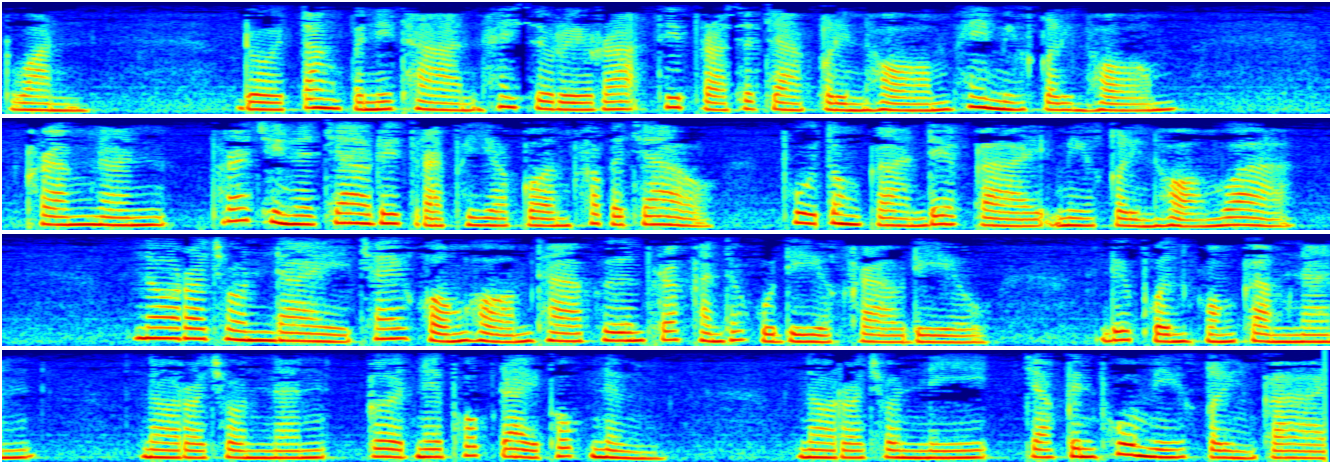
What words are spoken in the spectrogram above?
ดวัน โดยตั้งปณิธานให้สิริระที่ปราศจากกลิ่นหอมให้มีกลิ่นหอม ครั้งนั้น พระชินเจ้าได้ตรัสพยากรณ์ข้าพเจ้า ผู้ต้องการเรียกกายมีกลิ่นหอมว่า นรชนใดใช้ของหอมทาพื้นพระคันธกุฎีคราวเดียว ด้วยผลของกรรมนั้น นรชนนั้นเกิดในภพใดภพหนึ่ง นรชนนี้จะเป็นผู้มีกลิ่นกาย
